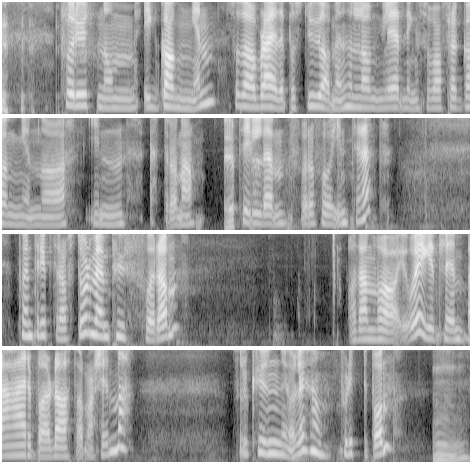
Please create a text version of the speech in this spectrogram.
Forutenom i gangen, så da ble det på stua med en sånn lang ledning som var fra gangen og inn et eller annet yep. til den for å få internett. På en tripp-trapp-stol med en puff foran. Og den var jo egentlig en bærbar datamaskin, da. Så du kunne jo liksom flytte på den. Mm.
